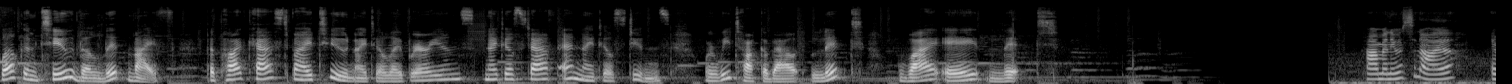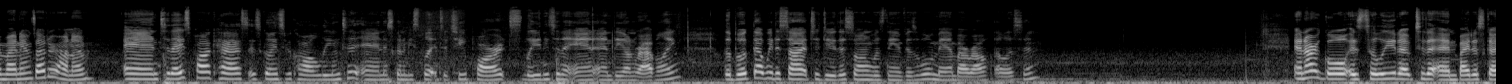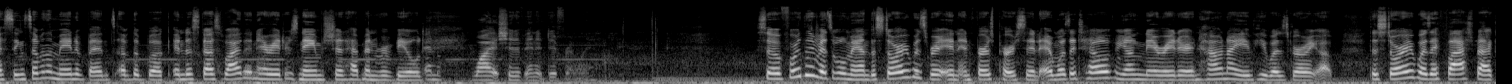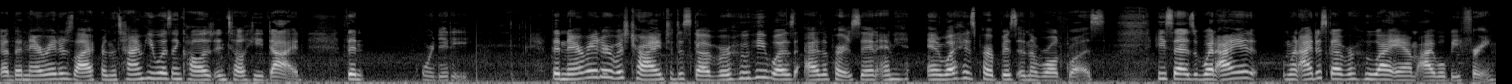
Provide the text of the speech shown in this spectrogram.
Welcome to The Lit Life, the podcast by two Knightdale librarians, Knightdale staff, and Knightdale students, where we talk about lit, YA lit. Hi, my name is Taniyah, And my name is Ahdrianna. and today's podcast is going to be called Leading to the End. It's going to be split into two parts Leading to the End and The Unraveling. The book that we decided to do this on was The Invisible Man by Ralph Ellison. And our goal is to lead up to the end by discussing some of the main events of the book and discuss why the narrator's name should have been revealed. and why it should have ended differently. So, for The Invisible Man, the story was written in first person and was a tale of a young narrator and how naive he was growing up. The story was a flashback of the narrator's life from the time he was in college until he died. The, Or did he? the narrator was trying to discover who he was as a person and, and what his purpose in the world was. He says, when I, when I discover who I am, I will be free.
